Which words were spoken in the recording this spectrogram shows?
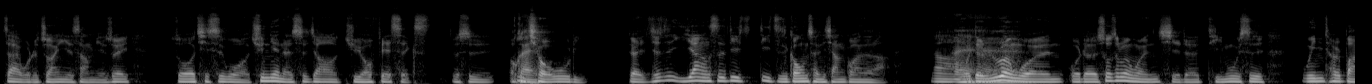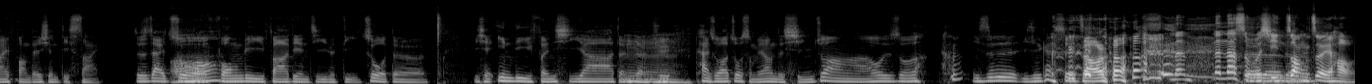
在我的专业上面。所以说，其实我去念的是叫 geophysics，就是地球物理.对，就是一样是地地质工程相关的啦。那我的论文，我的硕士论文写的题目是 wind turbine foundation design，就是在做风力发电机的底座的。一些应力分析啊，等等，去看说要做什么样的形状啊，或者说 你是不是已经开始睡着了？那那那什么形状最好？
